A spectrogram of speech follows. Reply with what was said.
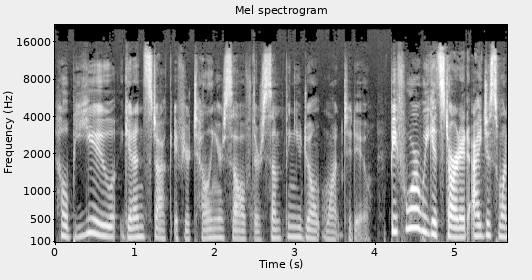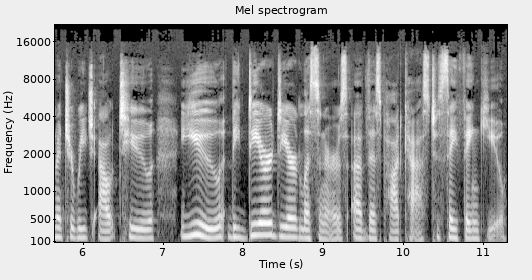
help you get unstuck if you're telling yourself there's something you don't want to do. Before we get started, I just wanted to reach out to you, the dear, dear listeners of this podcast, to say thank you.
